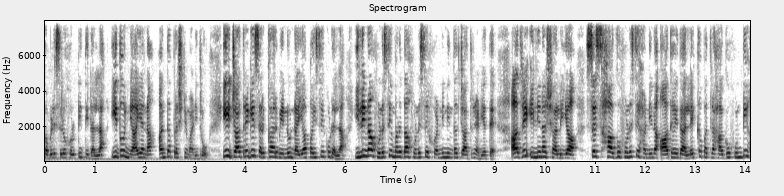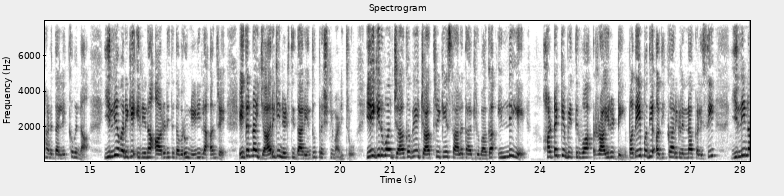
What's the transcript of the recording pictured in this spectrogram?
ಕಬಳಿಸಲು ಹೊರಟಿದ್ದೀರಲ್ಲ, ಇದು ನ್ಯಾಯನ ಅಂತ ಪ್ರಶ್ನೆ ಮಾಡಿದ್ರು. ಈ ಜಾತ್ರೆಗೆ ಸರ್ಕಾರವೇನು ನಯಾ ಪೈಸೆ ಕೊಡಲ್ಲ, ಇಲ್ಲಿನ ಹುಣಸೆ ಮರದ ಹುಣಸೆ ಹಣ್ಣಿನಿಂದ ಜಾತ್ರೆ ನಡೆಯುತ್ತೆ. ಆದ್ರೆ ಇಲ್ಲಿನ ಶಾಲೆಯ ಸೆಸ್ ಹಾಗೂ ಹುಣಸೆ ಹಣ್ಣಿನ ಆದಾಯದ ಲೆಕ್ಕಪತ್ರ ಹಾಗೂ ಹುಂಡಿ ಹಣದ ಲೆಕ್ಕವನ್ನ ಇಲ್ಲಿಯವರೆಗೆ ಇಲ್ಲಿನ ಆಡಳಿತದವರು ನೀಡಿಲ್ಲ ಅಂದ್ರೆ ಇದನ್ನ ಯಾರಿಗೆ ನೀಡುತ್ತಿದ್ದಾರೆ ಎಂದು ಪ್ರಶ್ನೆ ಮಾಡಿದ್ರು. ಈಗಿರುವ ಜಾಗವೇ ಜಾತ್ರೆಗೆ ಸಾಲದಾಗಿರುವಾಗ ಇಲ್ಲಿಯೇ ಹಠಕ್ಕೆ ಬಿದ್ದಿರುವ ರಾಯರೆಡ್ಡಿ ಪದೇ ಪದೇ ಅಧಿಕಾರಿಗಳನ್ನ ಕಳಿಸಿ ಇಲ್ಲಿನ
